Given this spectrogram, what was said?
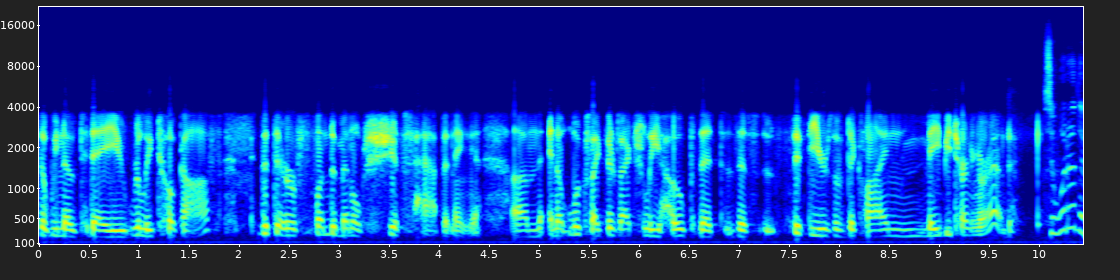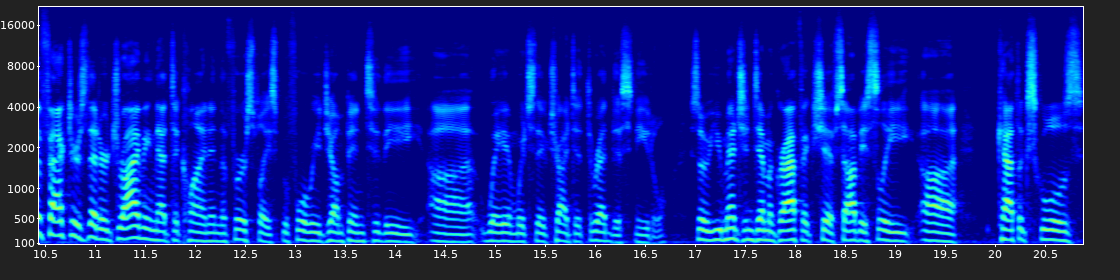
that we know today really took off, that there are fundamental shifts happening, um, and it looks like there's actually hope that this 50 years of decline may be turning around. So, what are the factors that are driving that decline in the first place? Before we jump into the uh, way in which they've tried to thread this needle, so you mentioned demographic shifts. Obviously, uh, Catholic schools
